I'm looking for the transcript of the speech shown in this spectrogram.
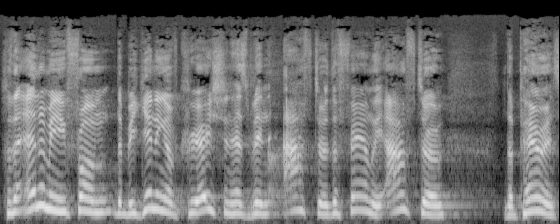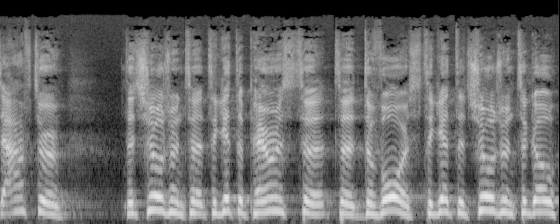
So the enemy from the beginning of creation has been after the family, after the parents, after the children to, to get the parents to, to divorce, to get the children to go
